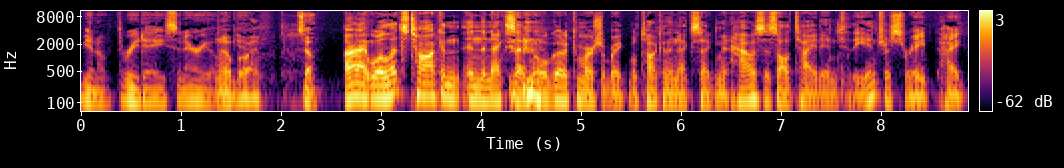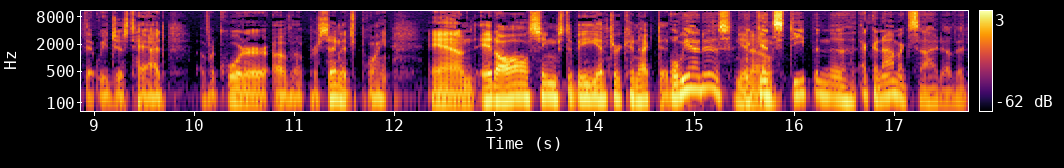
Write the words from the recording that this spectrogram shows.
you know three day scenario. Oh again. boy. So All right. Well, let's talk in, in the next segment. We'll go to commercial break. We'll talk in the next segment. How is this all tied into the interest rate hike that we just had of a quarter of a percentage point? And it all seems to be interconnected. oh yeah, it is. You it know. gets deep in the economic side of it.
